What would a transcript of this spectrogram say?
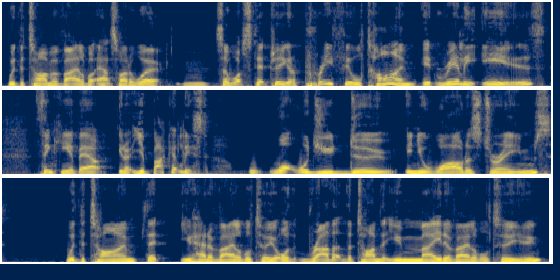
with the time available outside of work. Hmm. So what's step two? You got to pre-fill time. It really is thinking about, you know, your bucket list. What would you do in your wildest dreams with the time that you had available to you, or rather the time that you made available to you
